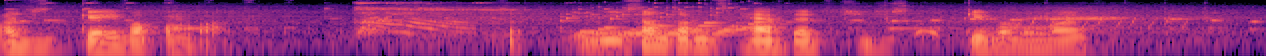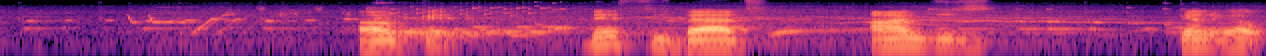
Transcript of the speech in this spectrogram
I just gave up on life. So, you sometimes have that you just give up on life. Okay. This is bad. I'm just gonna go.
